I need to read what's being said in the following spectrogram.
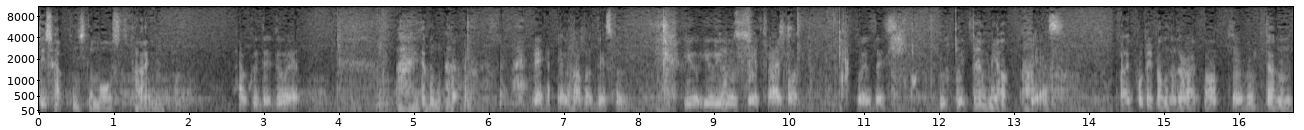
this happens the most time. How could they do it? I don't know. They have, you know, how about this one? You you use the tripod with this? Mm, with them, yeah. Yes. I put it on the tripod. Mhm. Then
